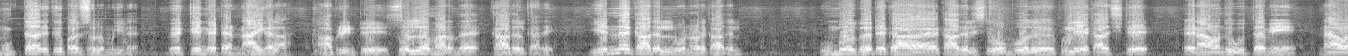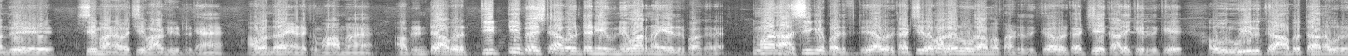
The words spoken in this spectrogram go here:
முக்தாருக்கு பதில் சொல்ல முடியல. வெக்கம் கெட்ட நாய்களா? அப்படின்ட்டு சொல்ல மறந்த காதல் கதை. என்ன காதல் உன்னோட காதல்? ஒன்பது பேர்ட்ட கா காதலிச்சுட்டு ஒன்பது புள்ளிய காதலிச்சுட்டு நான் வந்து உத்தமி நான் வந்து சீமானை வச்சு வாழ்ந்துகிட்டு இருக்கேன். அவன் தான் எனக்கு மாமன் அப்படின்ட்டு அவரை திட்டி பேசிட்டு அவர்கிட்ட நீ நிவாரணம் எதிர்பார்க்கற. சீமான அசிங்கப்படுத்திட்டு அவர் கட்சியில வளர விடாம பண்றதுக்கு அவர் கட்சியை கலைக்கிறதுக்கு அவர் உயிருக்கு ஆபத்தான ஒரு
